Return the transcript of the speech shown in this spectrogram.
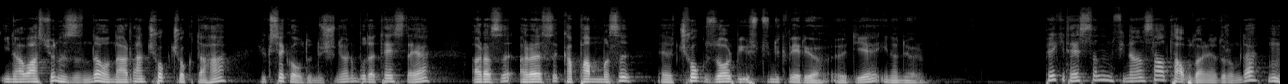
inovasyon hızında onlardan çok çok daha yüksek olduğunu düşünüyorum. Bu da Tesla'ya arası arası kapanması e, çok zor bir üstünlük veriyor e, diye inanıyorum. Peki Tesla'nın finansal tabloları ne durumda? Hı,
